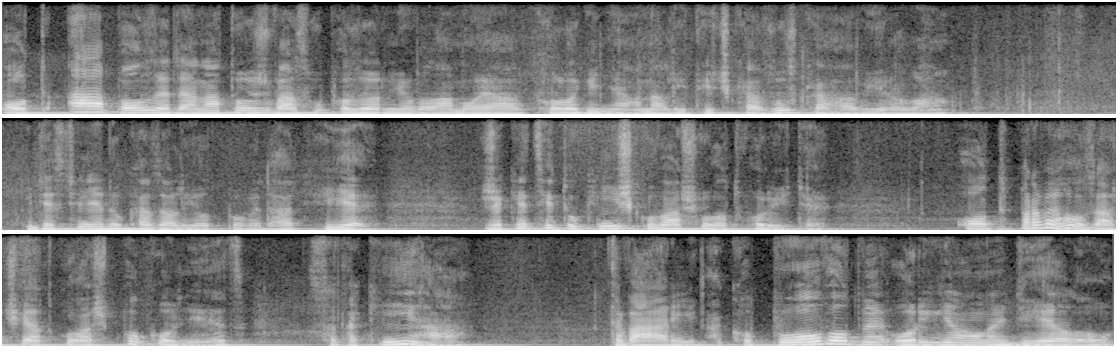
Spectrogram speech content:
od A po Z, a na to už vás upozorňovala moja kolegyňa analytička Zuzka Havírová, kde ste nedokázali odpovedať, je, že keď si tú knižku vašu otvoríte, od prvého začiatku až po koniec sa tá kniha tvári ako pôvodné originálne dielo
